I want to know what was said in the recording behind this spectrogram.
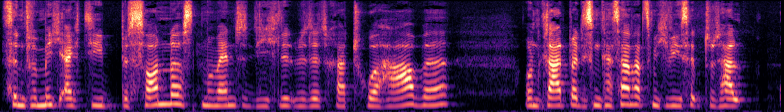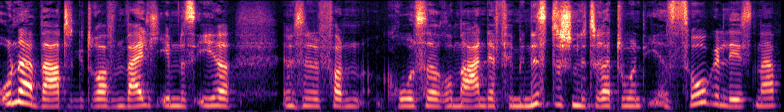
sind für mich eigentlich die besondersten Momente, die ich mit Literatur habe, und gerade bei diesem Cassandra hat es mich, wie gesagt, total unerwartet getroffen, weil ich eben das eher im Sinne von großer Roman der feministischen Literatur und eher so gelesen habe.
